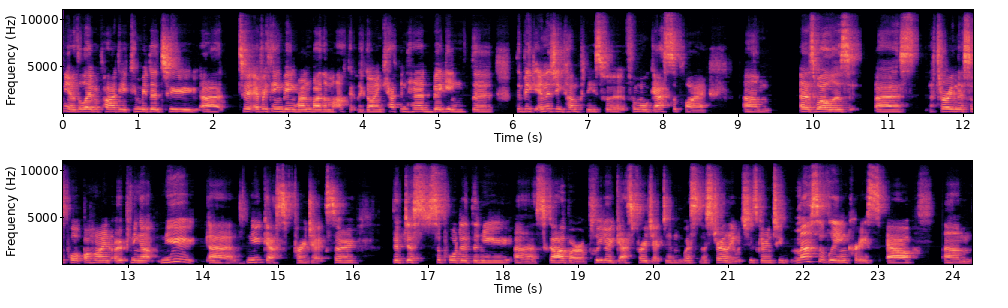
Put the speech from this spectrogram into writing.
you know, the Labor Party are committed to uh, to everything being run by the market. They're going cap in hand, begging the the big energy companies for for more gas supply, um, as well as uh, throwing their support behind opening up new uh, new gas projects. So they've just supported the new uh, Scarborough Pluto gas project in Western Australia, which is going to massively increase our um,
